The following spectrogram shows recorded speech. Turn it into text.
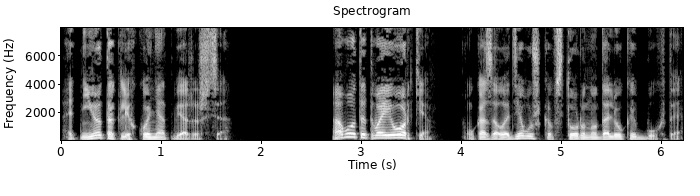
от нее так легко не отвяжешься. «А вот и твои орки», — указала девушка в сторону далекой бухты.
